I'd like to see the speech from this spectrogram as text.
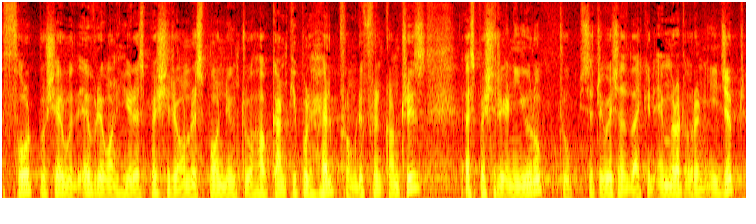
thought to share with everyone here, especially on responding to how can people help from different countries, especially in Europe, to situations like in Emirates or in Egypt.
